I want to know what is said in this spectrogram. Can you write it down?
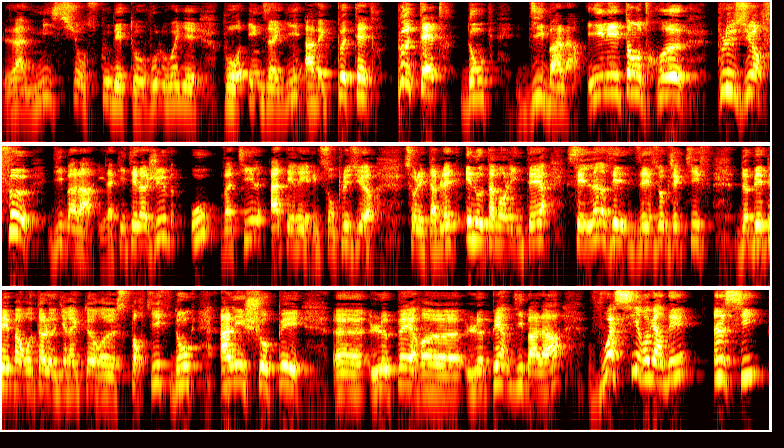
la mission Scudetto. Vous le voyez pour Inzaghi avec peut-être peut-être donc Dybala. Il est entre plusieurs feux, Dybala. Il a quitté la Juve, où va-t-il atterrir? Ils sont plusieurs sur les tablettes, et notamment l'Inter. C'est l'un des, objectifs de BP Marotta, le directeur euh, sportif. Donc, aller choper euh, le père, euh, le père Dybala. Voici, regardez, ainsi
